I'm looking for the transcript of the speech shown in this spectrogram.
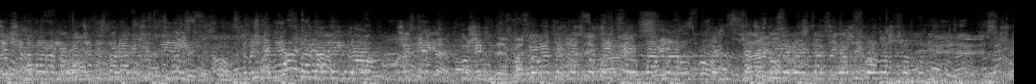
Będzie przy wyborach, będziemy stawiali wszystkich ich. Gdybyśmy nie stawiali go wszystkich, którzy prowadzą Polskę Polskiego Prawa przeciwko legalizacji naszej wolności osobistej. Wyszło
